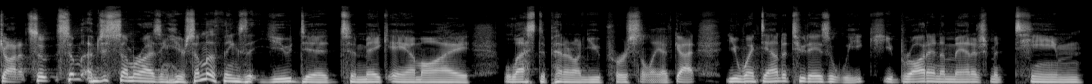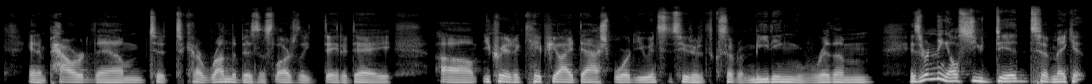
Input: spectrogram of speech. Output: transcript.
Got it. So some I'm just summarizing here some of the things that you did to make AMI less dependent on you personally. I've got you went down to 2 days a week, you brought in a management team and empowered them to to kind of run the business largely day to day. Um, you created a KPI dashboard, you instituted sort of a meeting rhythm. Is there anything else you did to make it,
